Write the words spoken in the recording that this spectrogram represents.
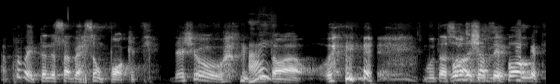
Aproveitando essa versão Pocket, deixa eu Ai. botar uma. botar Vamos deixar ser Pocket.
